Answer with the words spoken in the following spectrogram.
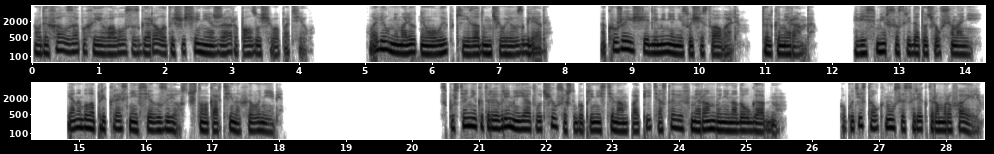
Вдыхал запах ее волос, сгорал от ощущения жара, ползущего по телу. Ловил мимолетные улыбки и задумчивые взгляды. Окружающие для меня не существовали, только Миранда. Весь мир сосредоточился на ней, и она была прекраснее всех звезд, что на картинах и в небе. Спустя некоторое время я отлучился, чтобы принести нам попить, оставив Миранду ненадолго одну. По пути столкнулся с ректором Рафаэлем,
